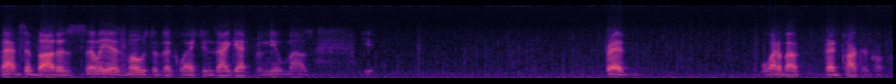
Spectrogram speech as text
That's about as silly as most of the questions I get from you, Mouse. You... Fred. What about Fred Parker, Corporal?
